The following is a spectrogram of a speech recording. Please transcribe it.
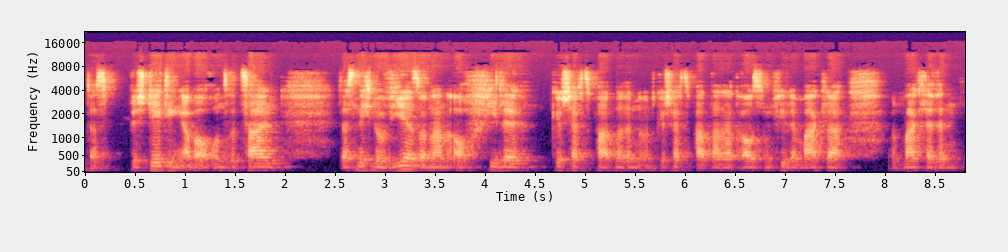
das bestätigen aber auch unsere Zahlen, dass nicht nur wir, sondern auch viele Geschäftspartnerinnen und Geschäftspartner da draußen, viele Makler und Maklerinnen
